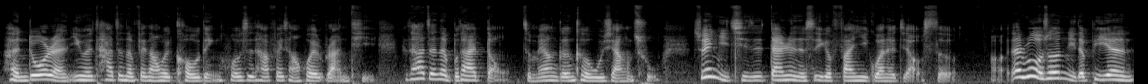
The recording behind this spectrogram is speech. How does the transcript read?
很多人，因为他真的非常会 coding，或者是他非常会软体，可是他真的不太懂怎么样跟客户相处，所以你其实担任的是一个翻译官的角色。啊，那如果说你的 PM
